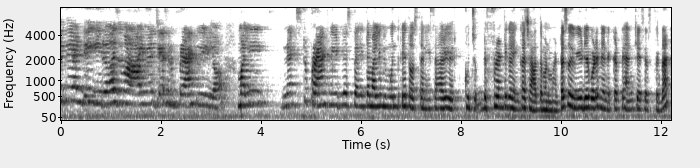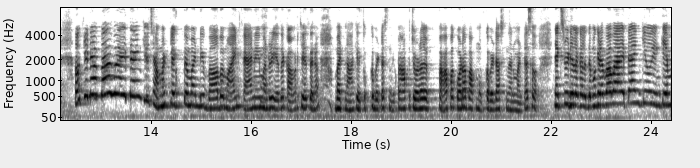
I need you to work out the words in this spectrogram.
ఇది అండి. ఈ రోజు మా ఆయన చేసిన ప్రాంక్ వీడియో మళ్ళీ నెక్స్ట్ ప్రాంక్ వీడియోస్ అయితే మళ్ళీ మీ ముందుకైతే వస్తాను. ఈసారి కొంచెం డిఫరెంట్గా గా ఇంకా చేద్దాం అనమాట సో ఈ వీడియో కూడా నేను ఎక్కడితే హ్యాండ్ చేసేస్తున్నా. ఓకేనా బాబాయ్ థ్యాంక్ యూ చెమట్లు ఎక్కిపోయామండి బాబా మా ఆయన ఫ్యాన్ ఏమన్నారు? ఏదో కవర్ చేశాను. బట్ నాకే తుక్క పెట్టేస్తుంది. పాప చూడ పాప కూడా పాప ముక్క పెట్టేస్తుంది అనమాట సో నెక్స్ట్ వీడియోలో కలుద్దాం. ఓకే బాబాయ్ థ్యాంక్ యూ ఇంకేం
